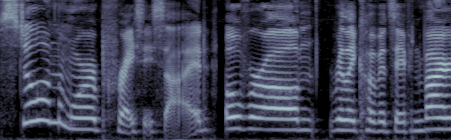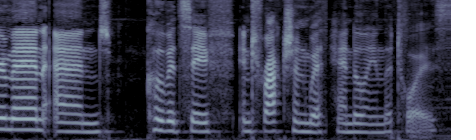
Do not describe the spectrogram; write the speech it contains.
still on the more pricey side. Overall, really COVID safe environment and COVID safe interaction with handling the toys.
